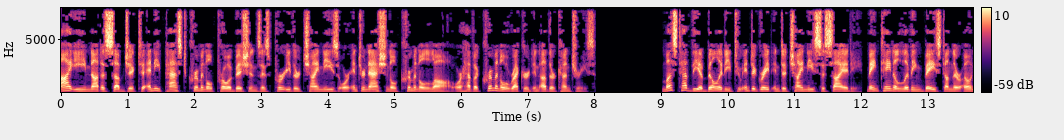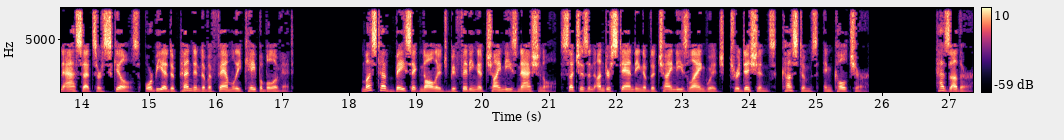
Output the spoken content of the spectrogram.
i.e. not a subject to any past criminal prohibitions as per either Chinese or international criminal law or have a criminal record in other countries. Must have the ability to integrate into Chinese society, maintain a living based on their own assets or skills, or be a dependent of a family capable of it. Must have basic knowledge befitting a Chinese national, such as an understanding of the Chinese language, traditions, customs, and culture. Has other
